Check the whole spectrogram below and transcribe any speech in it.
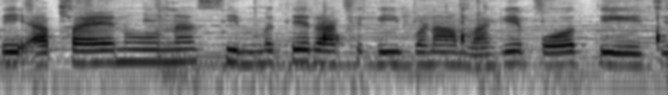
ਤੇ ਆਪਾਂ ਇਹਨੂੰ ਨਾ ਸਿਮ ਤੇ ਰੱਖ ਕੇ ਬਣਾਵਾਂਗੇ। ਬਹੁਤ ਤੇਜ਼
